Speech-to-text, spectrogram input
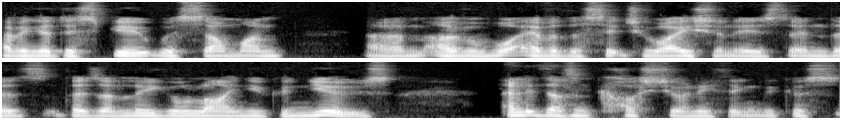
having a dispute with someone um, over whatever the situation is, then there's there's a legal line you can use, and it doesn't cost you anything because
